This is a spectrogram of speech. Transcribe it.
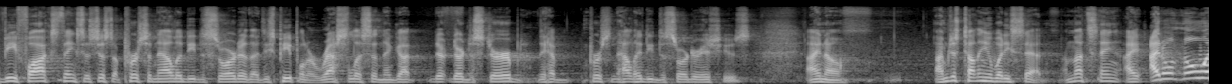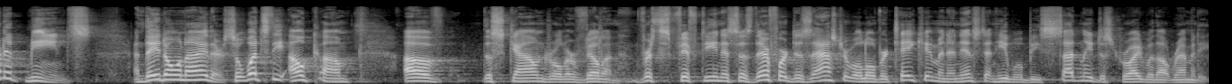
V. Fox thinks it's just a personality disorder that these people are restless and they got they're, they're disturbed. They have personality disorder issues. I know. I'm just telling you what he said. I'm not saying I, I don't know what it means, and they don't either. So, what's the outcome of the scoundrel or villain? Verse 15 it says, Therefore, disaster will overtake him in an instant, he will be suddenly destroyed without remedy.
